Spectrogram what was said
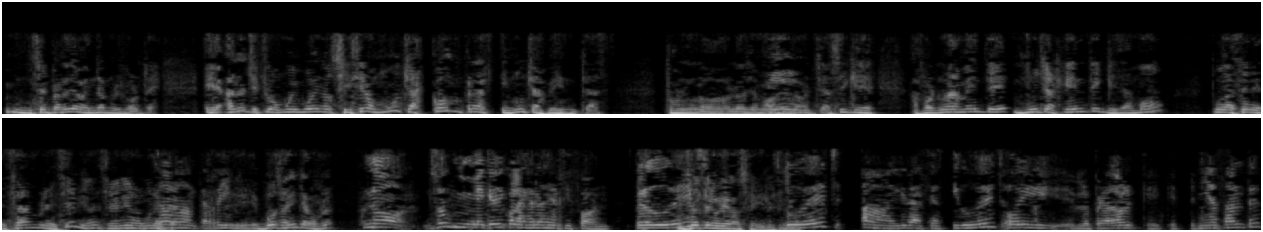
mm, se perdió venderme el Forte. Eh, anoche estuvo muy bueno. Se hicieron muchas compras y muchas ventas por lo- los llamados Sí. de noche. Así que, afortunadamente, mucha gente que llamó pudo hacer ensamble. ¿En serio? ¿eh? ¿Se vinieron algunas No, no, terrible. Eh, ¿Vos, Anita, compraste? No, yo me quedé con las ganas del sifón. Pero Dudech... Yo te lo voy a conseguir. Dudech, ay, gracias. Y Dudech, hoy el operador que, que tenías antes,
